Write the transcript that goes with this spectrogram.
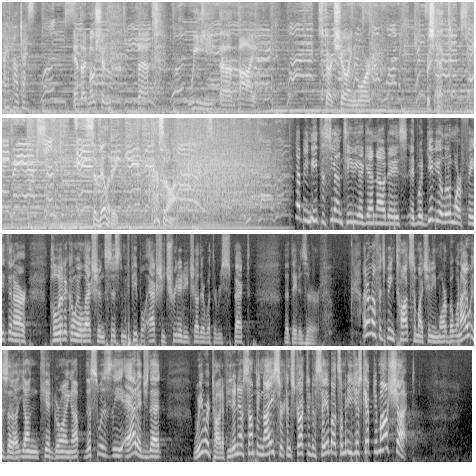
I apologize. And I motion that we, uh, I, start showing more respect. Chain reaction is Civility. Pass it on. That'd be neat to see on TV again nowadays. It would give you a little more faith in our political and election system if people actually treated each other with the respect that they deserve. I don't know if it's being taught so much anymore, but when I was a young kid growing up, this was the adage that we were taught. If you didn't have something nice or constructive to say about somebody, you just kept your mouth shut.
